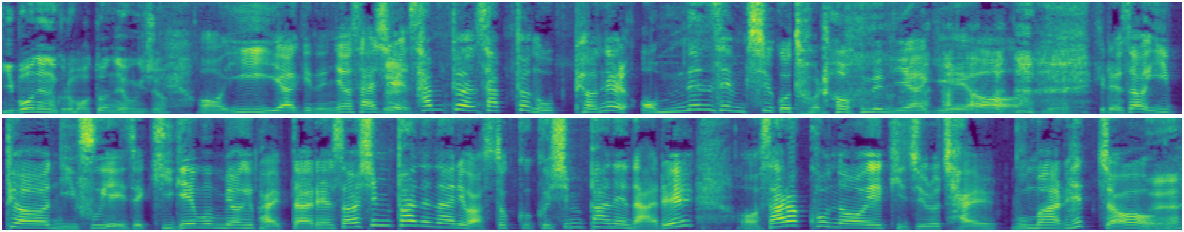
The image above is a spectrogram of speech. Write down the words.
이번에는 그럼 어떤 내용이죠? 어, 이 이야기는요, 사실 네. 3편, 4편, 5편을 없는 셈 치고 돌아오는 이야기예요. 네. 그래서 2편 이후에 이제 기계 문명이 발달해서 심판의 날이 왔었고 그 심판의 날을 어, 사라 코너의 기지로 잘 무마를 했죠. 네.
